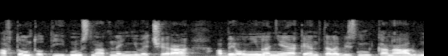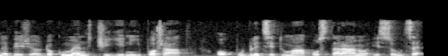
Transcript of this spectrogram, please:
a v tomto týdnu snad není večera, aby o ní na nějakém televizním kanálu neběžel dokument či jiný pořad. O publicitu má postaráno i soudce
